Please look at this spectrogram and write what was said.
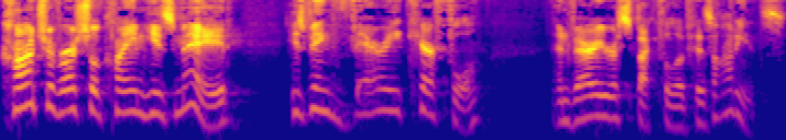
controversial claim he's made, he's being very careful and very respectful of his audience.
